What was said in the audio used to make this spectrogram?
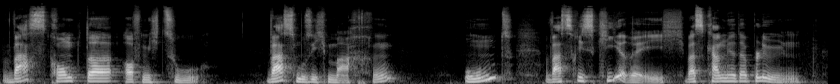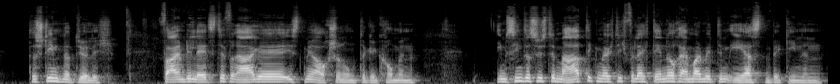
Was kommt da auf mich zu? Was muss ich machen? Und was riskiere ich? Was kann mir da blühen? Das stimmt natürlich. Vor allem die letzte Frage ist mir auch schon untergekommen. Im Sinn der Systematik möchte ich vielleicht dennoch einmal mit dem ersten beginnen.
